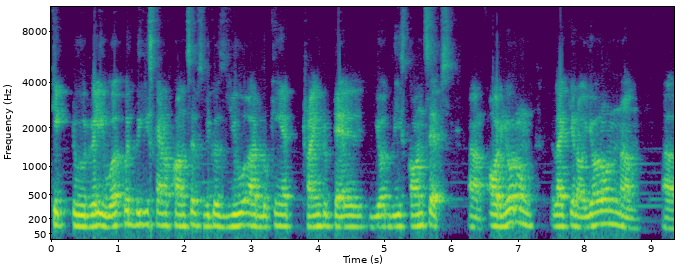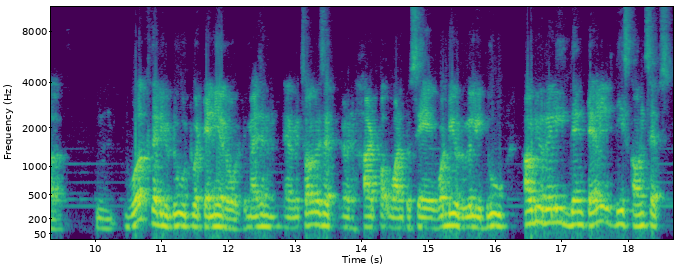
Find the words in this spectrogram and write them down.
kicked to really work with these kind of concepts because you are looking at trying to tell your these concepts um, or your own like you know your own um, uh, work that you do to a 10 year old imagine um, it's always a hard one to say what do you really do how do you really then tell these concepts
